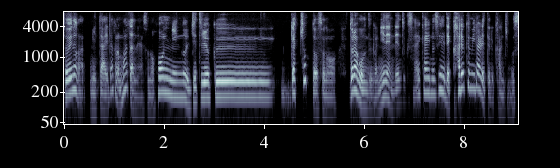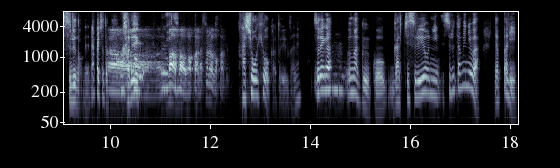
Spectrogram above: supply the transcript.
そういうのが見たい。だからまだね、その本人の実力がちょっとそのドラゴンズが2年連続最下位のせいで軽く見られてる感じもするのね。なんかちょっと軽いまあまあ、わかる。それはわかる。過小評価というかね。それがうまくこう合致するようにするためには、やっぱり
